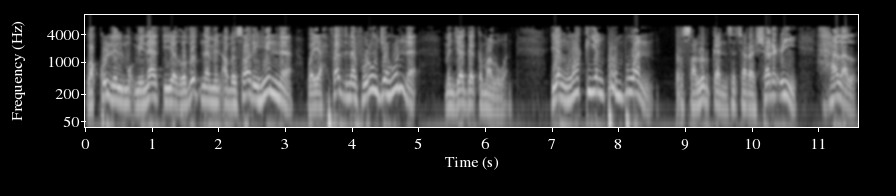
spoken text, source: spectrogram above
Wa kullil mu'minati yaghuddna min absarihinna wa yahfadna furujahunna. Menjaga kemaluan. Yang laki yang perempuan tersalurkan secara syar'i halal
